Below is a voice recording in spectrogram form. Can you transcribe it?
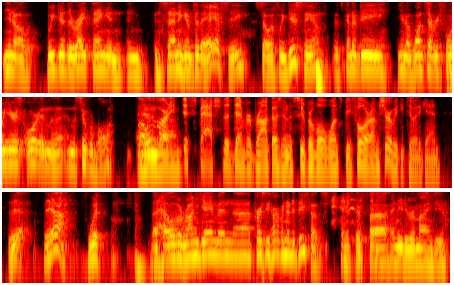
you know, we did the right thing in, in, in sending him to the AFC. So if we do see him, it's going to be, you know, once every four years or in the in the Super Bowl. Well, And, we've already um, dispatched the Denver Broncos in the Super Bowl once before. I'm sure we could do it again. Yeah, yeah, with a hell of a run game and uh, Percy Harvin in the defense. If, if uh, I need to remind you,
